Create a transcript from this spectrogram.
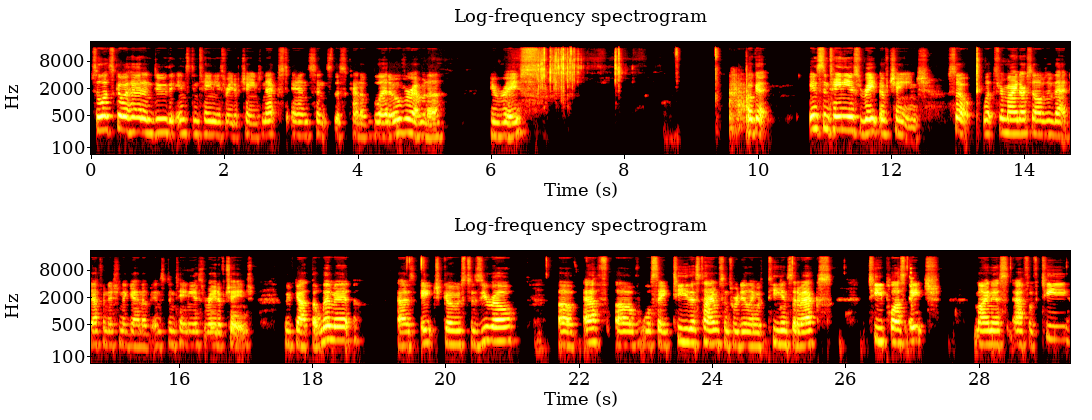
So let's go ahead and do the instantaneous rate of change next. And since this kind of bled over, I'm going to erase. Okay, instantaneous rate of change. So let's remind ourselves of that definition again of instantaneous rate of change. We've got the limit as h goes to 0 of f of, we'll say t this time since we're dealing with t instead of x, t plus h minus f of t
